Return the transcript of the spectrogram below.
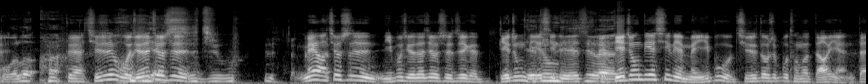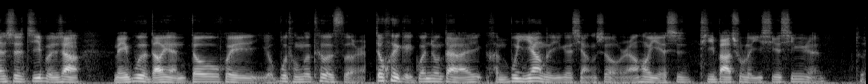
伯乐。对啊，其实我觉得就是 没有，就是你不觉得就是这个《碟中谍》系列，《碟中谍》系列每一部其实都是不同的导演，但是基本上每一部的导演都会有不同的特色，都会给观众带来很不一样的一个享受，然后也是提拔出了一些新人。对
